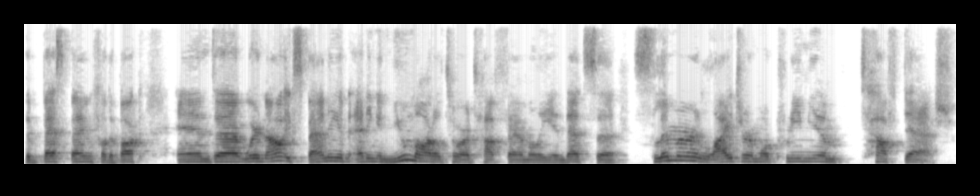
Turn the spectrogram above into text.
the best bang for the buck. And uh, we're now expanding and adding a new model to our TUF family, and that's a slimmer, lighter, more premium TUF Dash.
